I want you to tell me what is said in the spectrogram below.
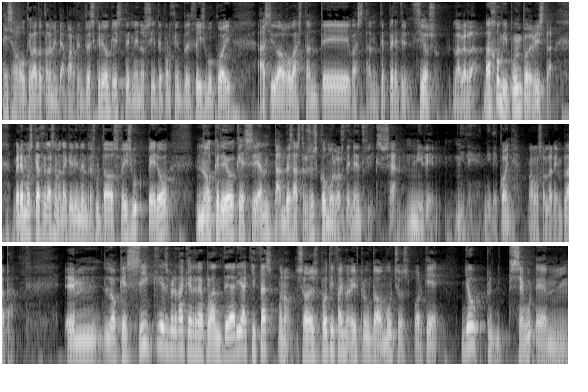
es algo que va totalmente aparte. Entonces creo que este menos 7% de Facebook hoy ha sido algo bastante, bastante pretencioso, la verdad, bajo mi punto de vista. Veremos qué hace la semana que viene en resultados Facebook, pero no creo que sean tan desastrosos como los de Netflix, o sea, ni de, ni de, ni de coña, vamos a hablar en plata. Em, lo que sí que es verdad que replantearía quizás, bueno, sobre Spotify me habéis preguntado muchos, porque yo eh,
